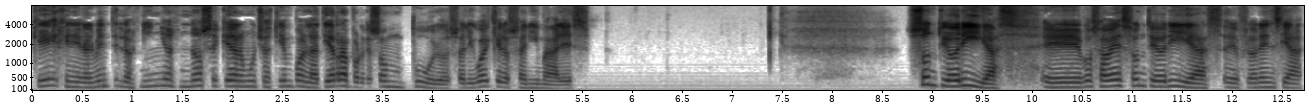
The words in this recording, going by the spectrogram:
que generalmente los niños no se quedan mucho tiempo en la Tierra porque son puros, al igual que los animales. Son teorías, eh, vos sabés, son teorías, eh, Florencia.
